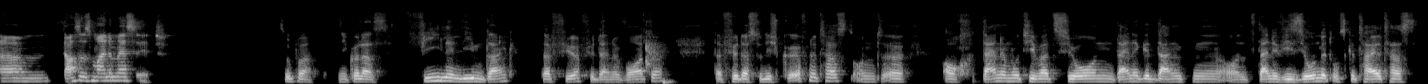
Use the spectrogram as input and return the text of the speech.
ähm, das ist meine Message. Super. Nikolas, vielen lieben Dank dafür, für deine Worte, dafür, dass du dich geöffnet hast und äh, auch deine Motivation, deine Gedanken und deine Vision mit uns geteilt hast.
